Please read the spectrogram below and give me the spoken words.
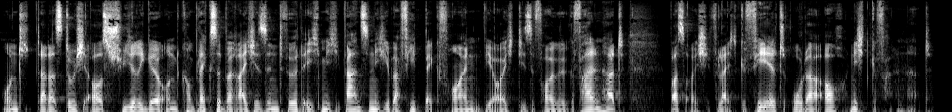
Und da das durchaus schwierige und komplexe Bereiche sind, würde ich mich wahnsinnig über Feedback freuen, wie euch diese Folge gefallen hat, was euch vielleicht gefehlt oder auch nicht gefallen hat.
